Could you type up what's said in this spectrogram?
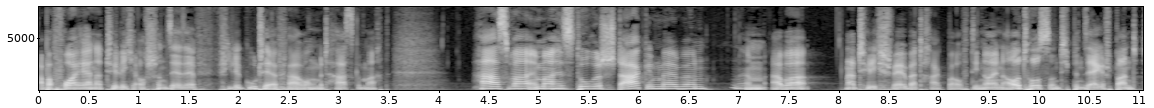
aber vorher natürlich auch schon sehr, sehr viele gute Erfahrungen mit Haas gemacht. Haas war immer historisch stark in Melbourne, ähm, aber natürlich schwer übertragbar auf die neuen Autos und ich bin sehr gespannt,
